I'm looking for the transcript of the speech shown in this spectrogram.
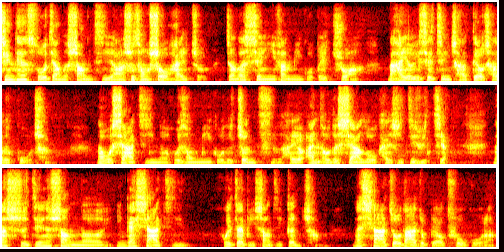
今天所讲的上集啊，是从受害者讲到嫌疑犯米果被抓，那还有一些警察调查的过程。那我下集呢，会从米果的证词，还有案头的下落开始继续讲。那时间上呢，应该下集会再比上集更长。那下周大家就不要错过了。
